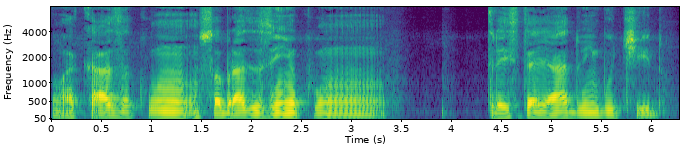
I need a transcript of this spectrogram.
Uma casa com um sobradozinho com três telhados embutido.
